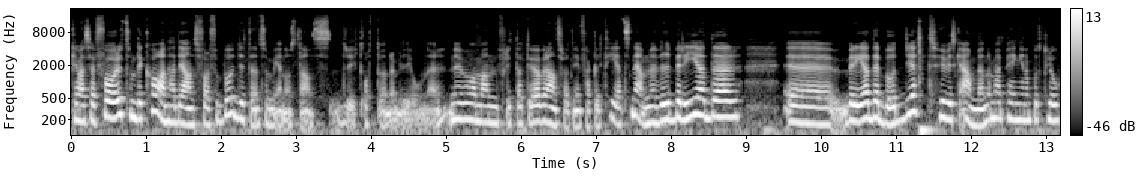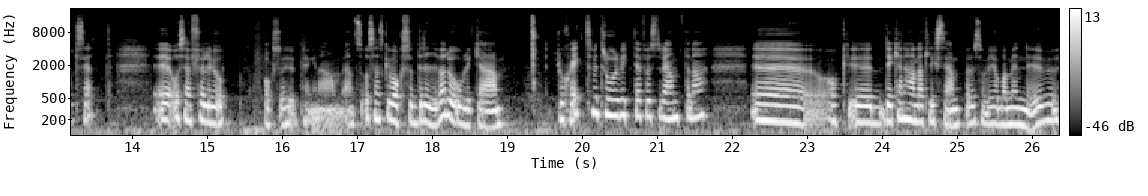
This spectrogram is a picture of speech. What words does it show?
kan man säga förut som dekan hade jag ansvar för budgeten som är någonstans drygt 800 miljoner. Nu har man flyttat över ansvaret till en fakultetsnämnd men vi bereder, eh, bereder budget, hur vi ska använda de här pengarna på ett klokt sätt. Eh, och sen följer vi upp också hur pengarna används. Och sen ska vi också driva då olika projekt som vi tror är viktiga för studenterna. Eh, och eh, det kan handla till exempel, som vi jobbar med nu,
